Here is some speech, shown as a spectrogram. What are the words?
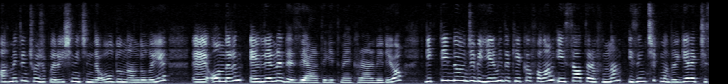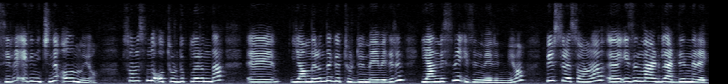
Ahmet'in çocukları işin içinde olduğundan dolayı e, onların evlerine de ziyarete gitmeye karar veriyor. Gittiğinde önce bir 20 dakika falan İsa tarafından izin çıkmadığı gerekçesiyle evin içine alınmıyor. Sonrasında oturduklarında e, yanlarında götürdüğü meyvelerin yenmesine izin verilmiyor. Bir süre sonra e, izin verdiler denilerek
